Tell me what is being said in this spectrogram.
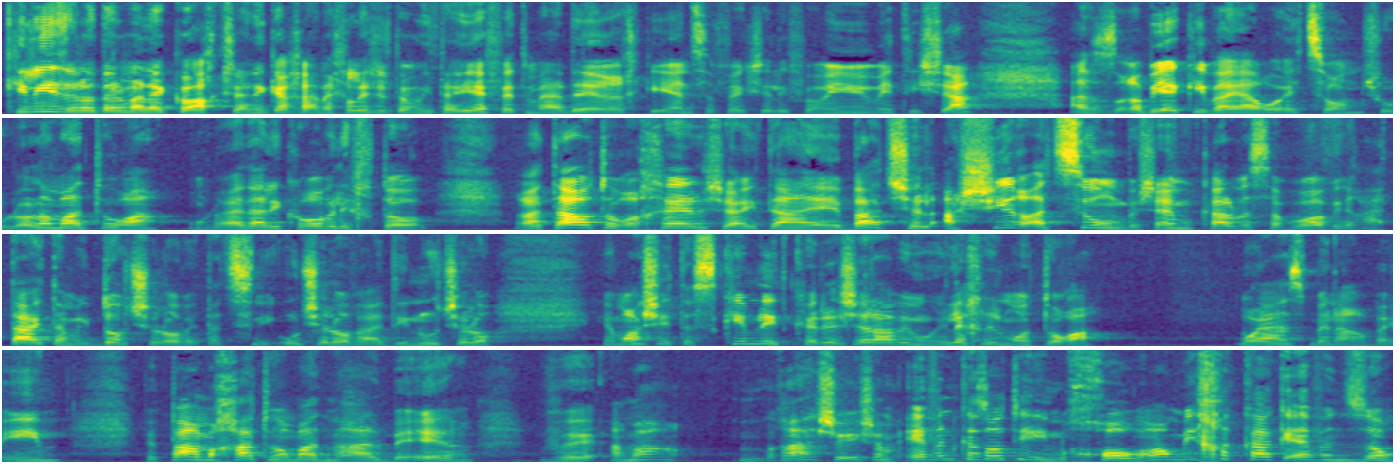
כי לי זה נותן מלא כוח כשאני ככה נחלשת ומתעייפת מהדרך, כי אין ספק שלפעמים היא מתישה. אז רבי עקיבא היה רועה צאן שהוא לא למד תורה, הוא לא ידע לקרוא ולכתוב. ראתה אותו רחל, שהייתה אה, בת של עשיר עצום בשם קל ושבוע, והיא ראתה את המידות שלו ואת הצניעות שלו והעדינות שלו. היא אמרה שהיא תסכים להתקדש אליו אם הוא ילך ללמוד תורה. הוא היה אז בן 40, ופעם אחת הוא עמד מעל באר, ואמר, ראה שיש שם אבן כזאת עם חור, הוא אמר, מי חקק אבן זו?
